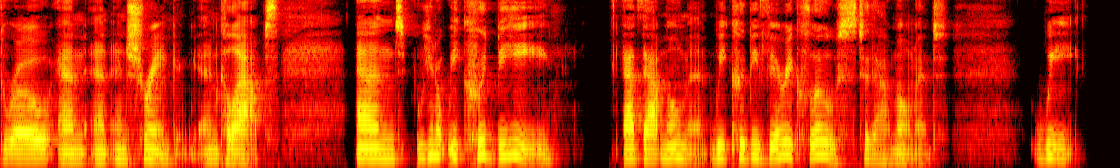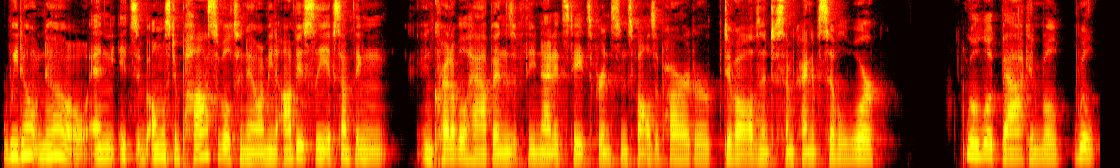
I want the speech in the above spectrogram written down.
grow and and, and shrink and collapse and, you know, we could be at that moment. We could be very close to that moment. We we don't know and it's almost impossible to know. I mean, obviously if something incredible happens, if the United States for instance falls apart or devolves into some kind of civil war, we'll look back and we'll we'll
